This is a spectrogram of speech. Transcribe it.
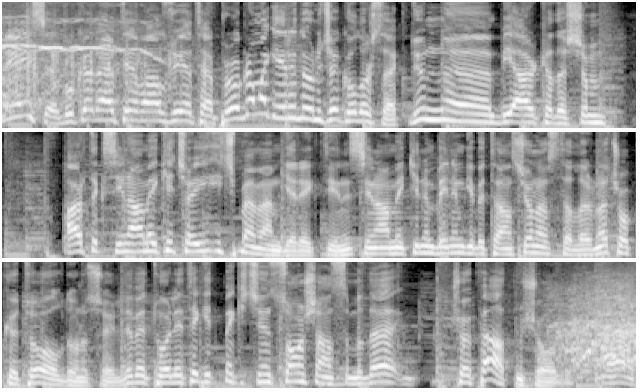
Neyse bu kadar tevazu yeter. Programa geri dönecek olursak. Dün e, bir arkadaşım artık sinameki çayı içmemem gerektiğini, sinamekinin benim gibi tansiyon hastalarına çok kötü olduğunu söyledi. Ve tuvalete gitmek için son şansımı da çöpe atmış oldum. Evet.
